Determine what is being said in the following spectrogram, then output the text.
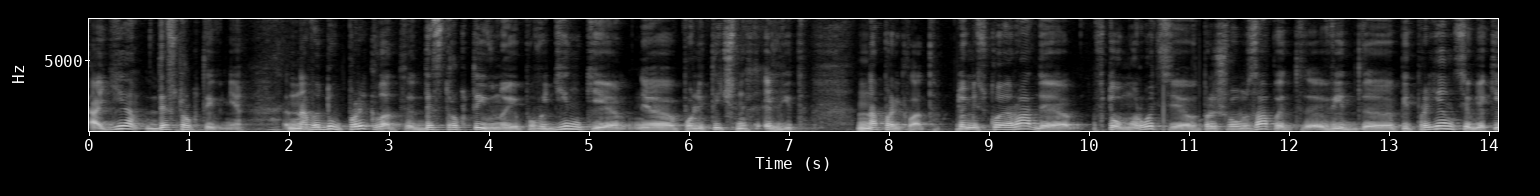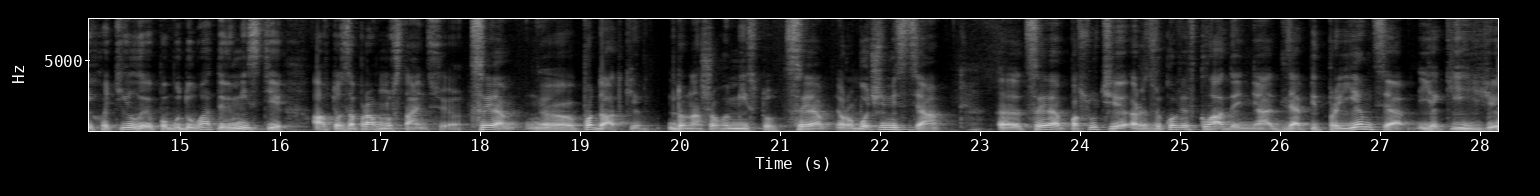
а є деструктивні. Наведу приклад деструктивної поведінки е, політичних еліт. Наприклад, до міської ради в тому році прийшов запит від е, підприємців, які хотіли побудувати в місті автозаправну станцію. Це е, податки до нашого місту, це робочі місця. Е, Це по суті ризикові вкладення для підприємця, який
